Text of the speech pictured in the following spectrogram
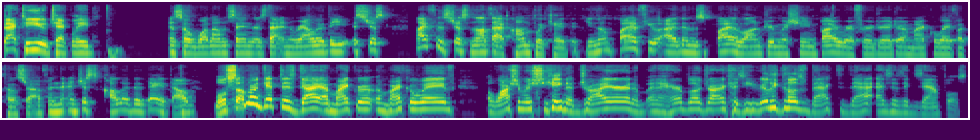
back to you, tech lead. And so what I'm saying is that in reality, it's just life is just not that complicated. You know, buy a few items, buy a laundry machine, buy a refrigerator, a microwave, a toaster oven, and just call it a day. That'll- Will someone get this guy a micro, a microwave, a washing machine, a dryer, and a, and a hair blow dryer? Because he really goes back to that as his examples.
